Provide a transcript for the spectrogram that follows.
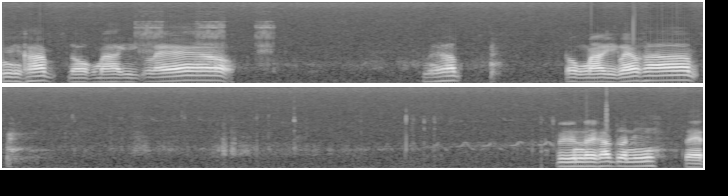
นี่ครับ ดอกหมากอีกแล้ว นะครับ ดอกหมากอีกแล้วครับ ปืนเลยครับตัวนี้ เสร็จ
